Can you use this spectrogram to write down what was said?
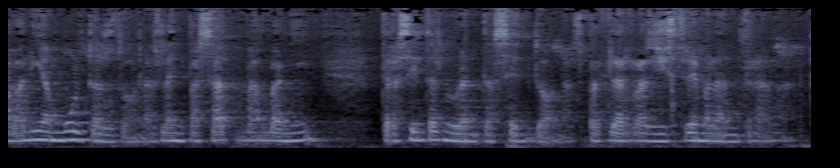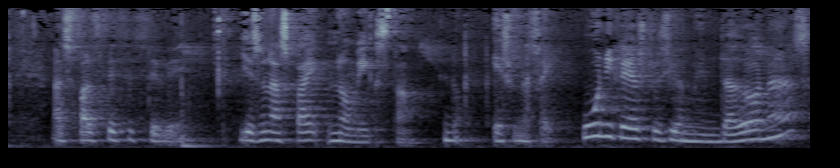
a venir a moltes dones. L'any passat van venir 397 dones perquè les registrem a l'entrada. Es fa el CCCB. I és un espai no mixta? No, és un espai única i exclusivament de dones.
